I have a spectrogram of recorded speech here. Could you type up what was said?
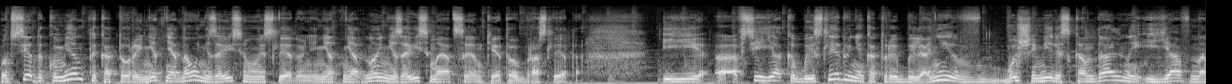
вот все документы, которые нет ни одного независимого исследования, нет ни одной независимой оценки этого браслета. И э, все якобы исследования, которые были, они в большей мере скандальны и явно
